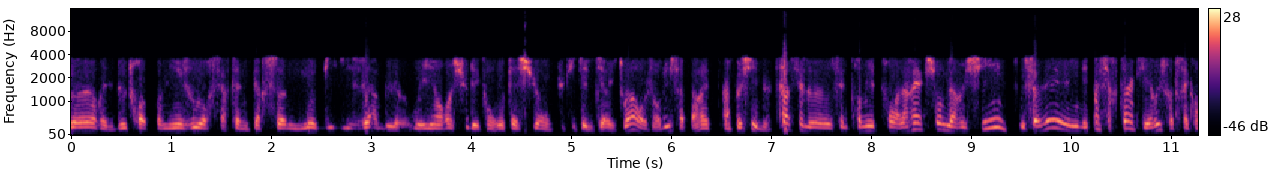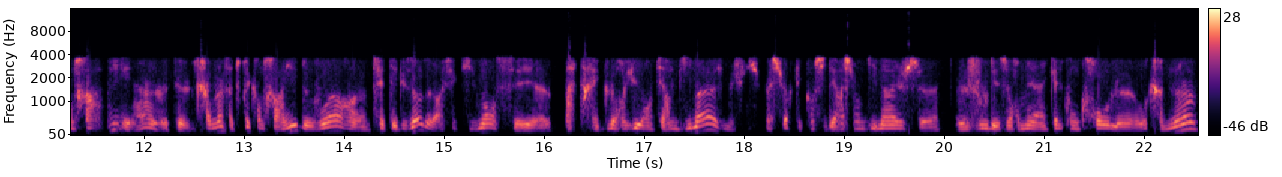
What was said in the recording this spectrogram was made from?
heures et des deux, trois premiers jours, certaines personnes mobilisables ou ayant reçu des convocations ont pu quitter le territoire. Aujourd'hui, ça paraît impossible. Ça, c'est le, le premier point. La réaction de la Russie, vous savez, il n'est pas certain que les Russes soient très contrariés. Hein. Le Kremlin soit très contrarié de voir euh, cet exode. Alors effectivement, c'est euh, pas très glorieux en termes d'image, mais je ne suis pas sûr que les considérations d'image jouent désormais un quelconque rôle euh, au Kremlin,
